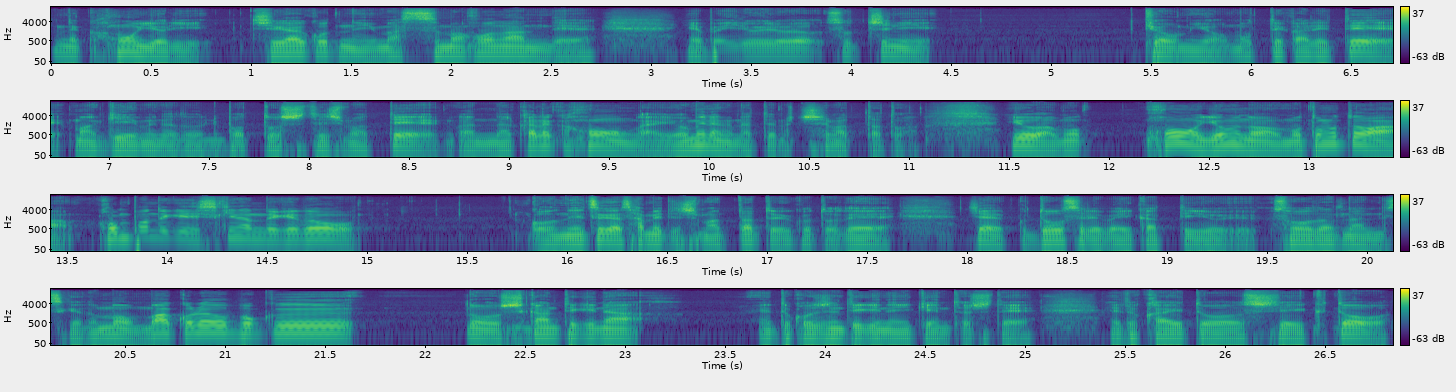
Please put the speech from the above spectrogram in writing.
なんか本より違うことに今スマホなんでやっぱいろいろそっちに興味を持ってかれて、まあ、ゲームなどに没頭してしまってなかなか本が読めなくなってしまったと。要はも本を読むのはもともとは根本的に好きなんだけどこう熱が冷めてしまったということでじゃあどうすればいいかっていう相談なんですけどもまあこれを僕の主観的な、えっと、個人的な意見として、えっと、回答していくと、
